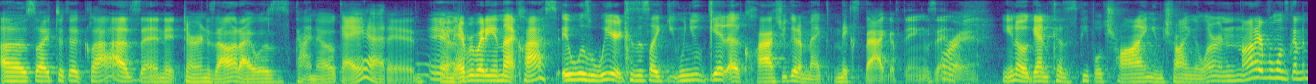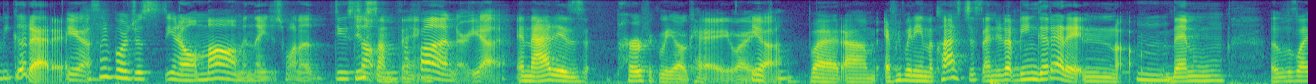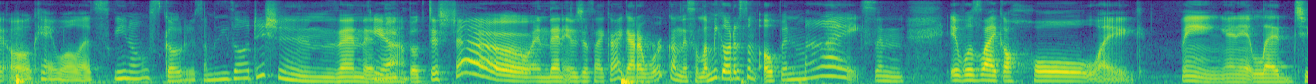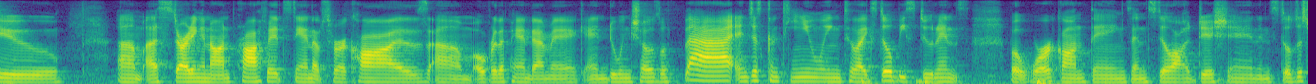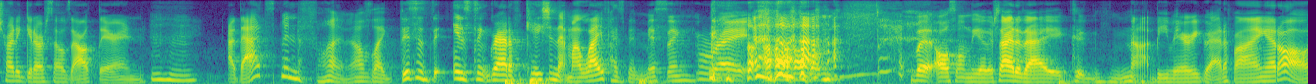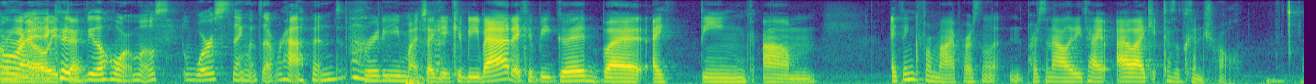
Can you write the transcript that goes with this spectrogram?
Uh, so I took a class, and it turns out I was kind of okay at it. And everybody in that class, it was weird because it's like you, when you get a class, you get a mi- mixed bag of things. And, right. you know, again, because people trying and trying to learn, not everyone's going to be good at it. Yeah. Some people are just you know a mom and they just want to do, Do something, something. for fun or yeah. and that is perfectly okay like Yeah. but um everybody in the class just ended up being good at it and Mm. then it was like oh, okay well let's you know let's go to some of these auditions and then Yeah. we booked a show and then it was just like i gotta work on this so let me go to some open mics and it was like a whole like thing and it led to um, us starting a nonprofit, Stand Ups for a Cause, um, over the pandemic, and doing shows with that, and just continuing to like still be students, but work on things and still audition and still just try to get ourselves out there. And Mm-hmm. that's been fun. I was like, this is the instant gratification that my life has been missing. Right. um, but also on the other side of that, it could not be very gratifying at all right you know, it could def- be the hor- most worst thing that's ever happened. pretty much like it could be bad it could be good but i think um i think for my personal personality type i like it because of control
